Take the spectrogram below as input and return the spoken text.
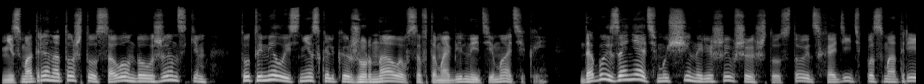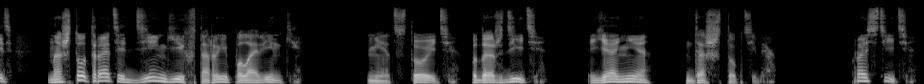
Несмотря на то, что салон был женским, тут имелось несколько журналов с автомобильной тематикой, дабы занять мужчин, решивших, что стоит сходить посмотреть, на что тратят деньги их вторые половинки. «Нет, стойте, подождите. Я не... Да чтоб тебя». «Простите»,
